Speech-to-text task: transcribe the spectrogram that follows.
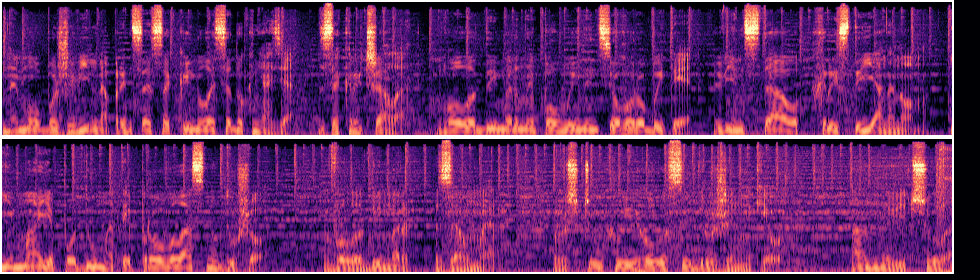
Немов божевільна принцеса кинулася до князя, закричала: Володимир не повинен цього робити. Він став християнином і має подумати про власну душу. Володимир завмер. Вщухли голоси дружинників. Анна відчула,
